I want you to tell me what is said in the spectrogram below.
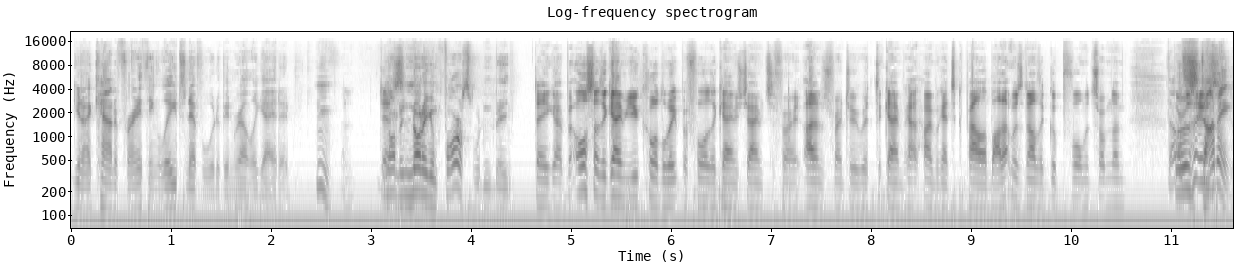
you know, counted for anything, Leeds never would have been relegated. Hmm. Yes. Not, Nottingham Forest wouldn't be. There you go. But also the game you called the week before the games James referring, Adams referring to with the game at home against Capalaba. That was another good performance from them. That But was it it stunning.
